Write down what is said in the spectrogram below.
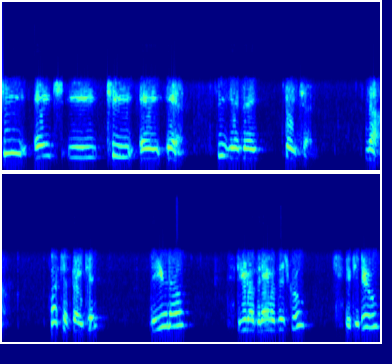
T H E T A N. He is a Thetan. Now, what's a Thetan? Do you know? Do you know the name of this group? If you do,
